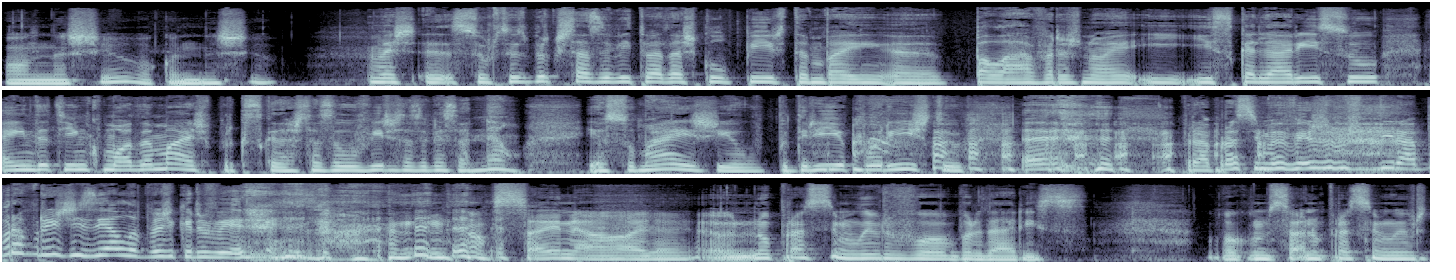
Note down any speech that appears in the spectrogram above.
Onde nasceu ou quando nasceu. Mas, eh, sobretudo, porque estás habituada a esculpir também eh, palavras, não é? E, e se calhar isso ainda te incomoda mais, porque se calhar estás a ouvir e estás a pensar: não, eu sou mais, eu poderia pôr isto. Para a próxima vez vamos pedir à própria Gisela para escrever. não sei, não. Olha, no próximo livro vou abordar isso. Vou começar no próximo livro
